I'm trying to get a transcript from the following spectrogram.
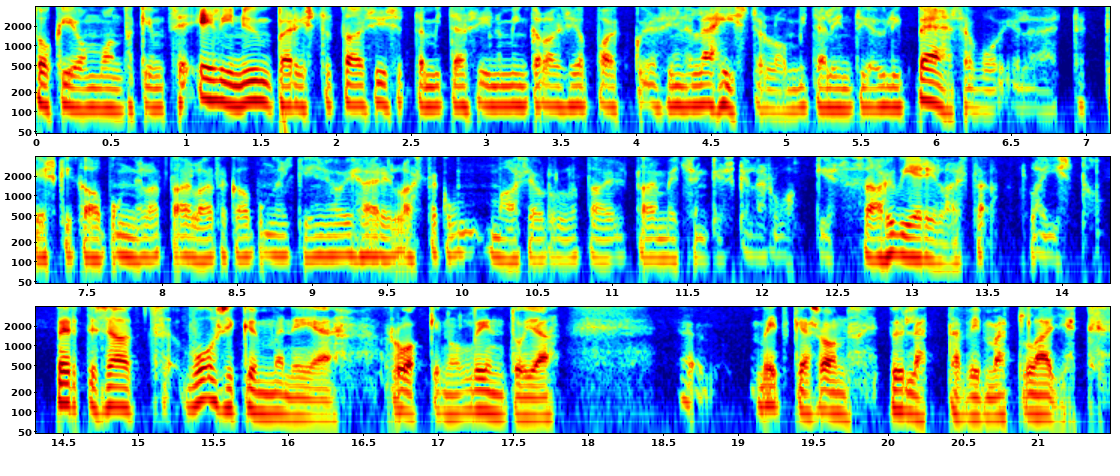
toki on montakin, mutta se elinympäristö tai siis, että mitä siinä, minkälaisia paikkoja siinä lähistöllä on, mitä lintuja ylipäänsä voi elää. Että keskikaupungilla tai laitakaupungillakin on ihan erilaista kuin maaseudulla tai, tai metsän keskellä ruokkiessa. Saa hyvin erilaista lajistoa. Pertti, sä oot vuosikymmeniä ruokkinut lintuja. Mitkä on yllättävimmät lajit?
